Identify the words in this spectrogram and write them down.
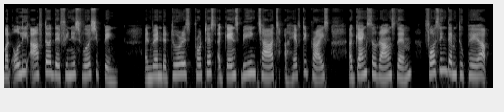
but only after they finish worshipping. And when the tourists protest against being charged a hefty price, a gang surrounds them, forcing them to pay up.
